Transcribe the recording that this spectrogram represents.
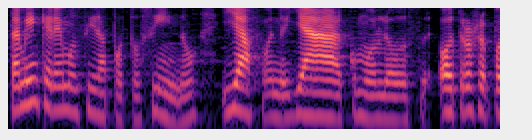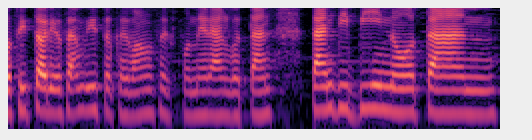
También queremos ir a Potosí, ¿no? Ya, bueno, ya como los otros repositorios han visto que vamos a exponer algo tan, tan divino, tan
